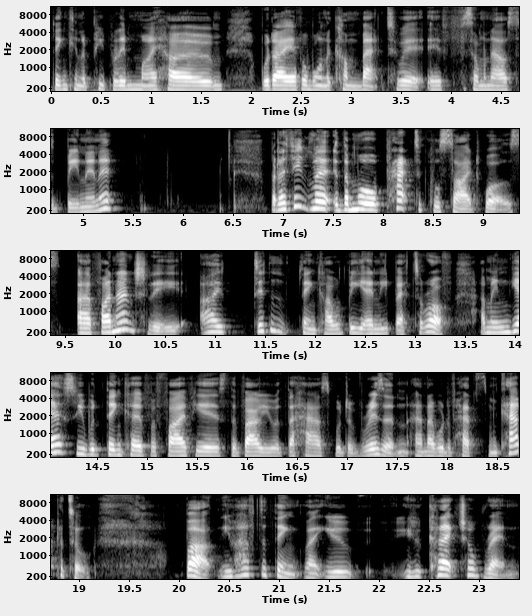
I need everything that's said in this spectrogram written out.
thinking of people in my home would i ever want to come back to it if someone else had been in it? But i think that the more practical side was uh, financially i didn't think i would be any better off. I mean yes you would think over five years the value of the house would have risen and i would have had some capital but you have to think that you you collect your rent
